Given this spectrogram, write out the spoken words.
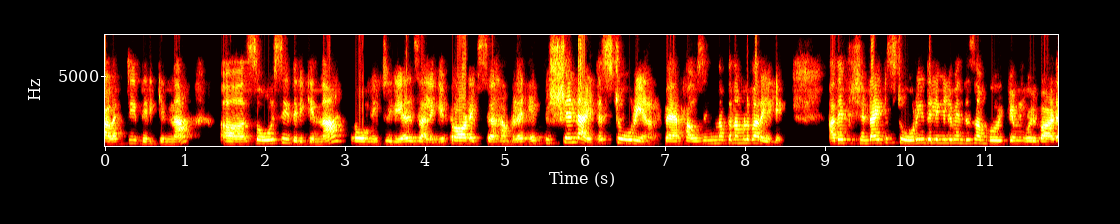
കളക്ട് ചെയ്തിരിക്കുന്ന സോഴ്സ് ചെയ്തിരിക്കുന്ന റോ മെറ്റീരിയൽസ് അല്ലെങ്കിൽ പ്രോഡക്ട്സ് നമ്മൾ എഫിഷ്യന്റ് ആയിട്ട് സ്റ്റോർ ചെയ്യണം. വെയർ ഹൗസിംഗ് എന്നൊക്കെ നമ്മൾ പറയില്ലേ? അത് എഫിഷ്യന്റ് ആയിട്ട് സ്റ്റോർ ചെയ്തില്ലെങ്കിലും എന്ത് സംഭവിക്കും? ഒരുപാട്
